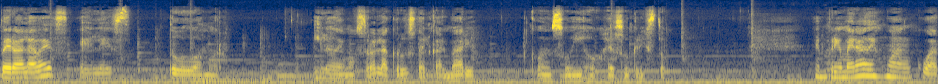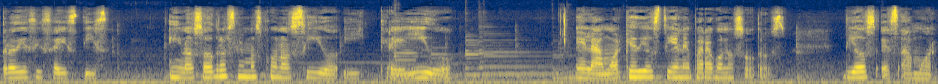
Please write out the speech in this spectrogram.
Pero a la vez, Él es todo amor. Y lo demostró la cruz del Calvario con su Hijo Jesucristo. En primera de Juan 4:16 dice, y nosotros hemos conocido y creído el amor que Dios tiene para con nosotros. Dios es amor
